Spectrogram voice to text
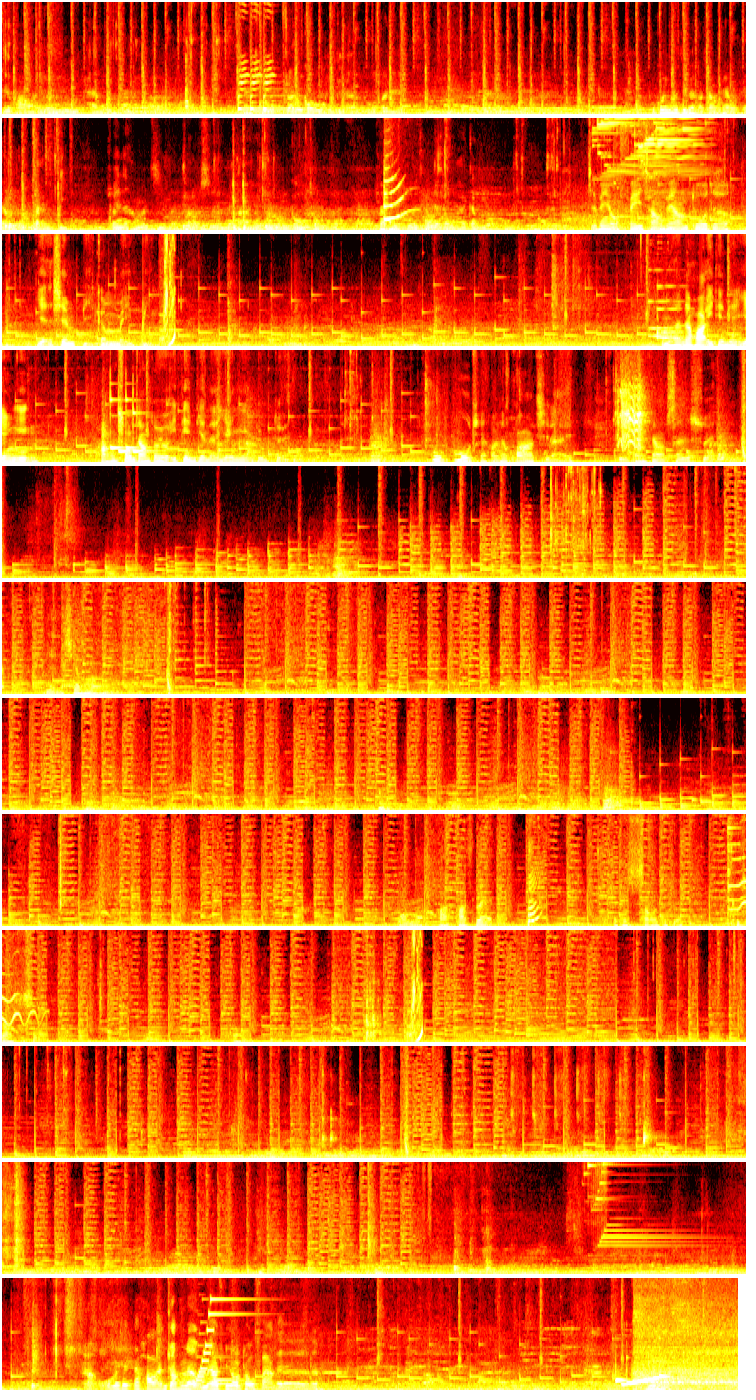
边两个人陆续画完，就开了。但是专攻我一个人部分。不过因为这边好像非常非常的占地，所以呢，他们基本上是没办法用英文沟通的，但是你不会听得懂来干嘛。这边有非常非常多的眼线笔跟眉笔。我们现在画一点点眼影，好像宋江都有一点点的眼影，对不对？目目前好像画起来比较非常深邃。眼线吗？哦，发发 slap，它在烧这个，不知道是什么。们现在化完妆了，我们要去弄头发了。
